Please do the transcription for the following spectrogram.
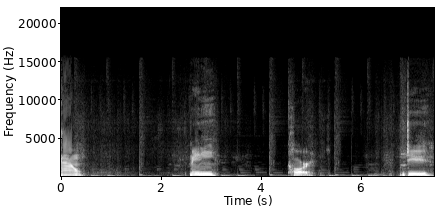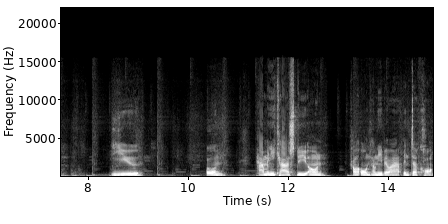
how many car do you own how many cars do you own คำว่า own คำนี้แปลว่าเป็นเจ้าของ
